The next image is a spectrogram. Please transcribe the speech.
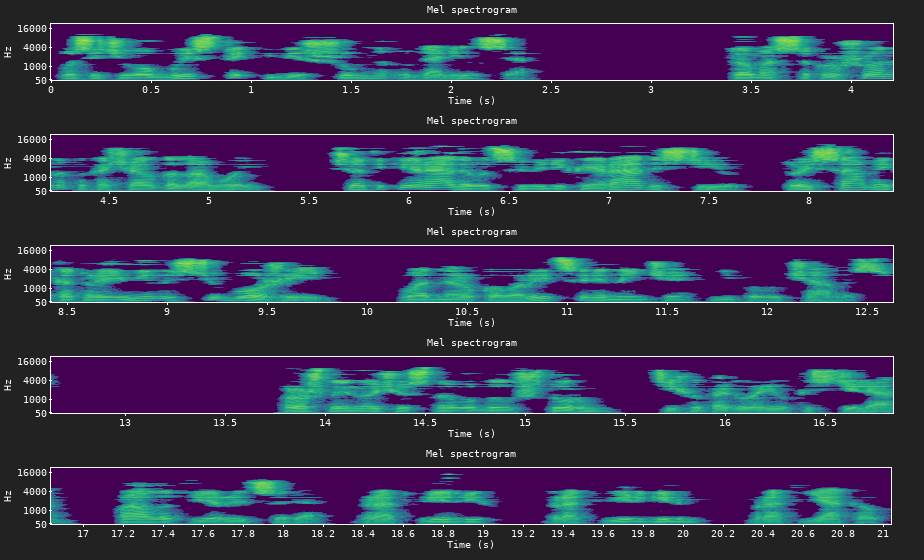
после чего быстро и бесшумно удалился. Томас сокрушенно покачал головой. все таки радоваться великой радостью, той самой, которая милостью Божией, у однорукого рыцаря нынче не получалось. Прошлой ночью снова был штурм, тихо проговорил Костелян. Пало три рыцаря: брат Фридрих, брат Вильгельм брат Яков.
